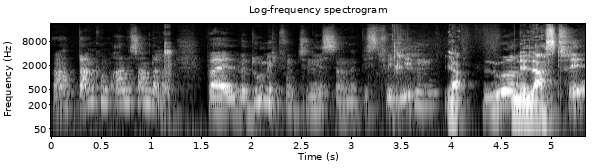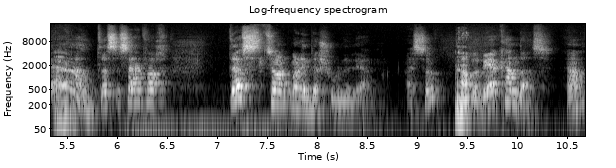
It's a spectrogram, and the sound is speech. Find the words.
Ja? Dann kommt alles andere. Weil wenn du nicht funktionierst, dann bist du für jeden Ja, nur eine Last. Ja, Ja. das ist einfach, das sollte man in der Schule lernen. Weißt du? Ja. Aber wer kann das? Ja?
